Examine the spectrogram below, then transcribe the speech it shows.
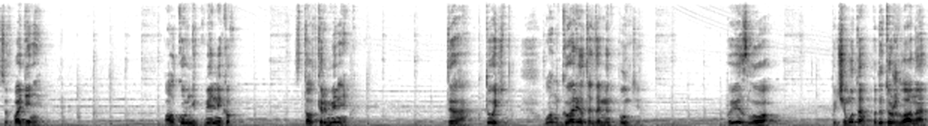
Совпадение? Полковник Мельников сталкер Мельник? Да, точно. Он говорил тогда в медпункте. Повезло. Почему-то подытожила она,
